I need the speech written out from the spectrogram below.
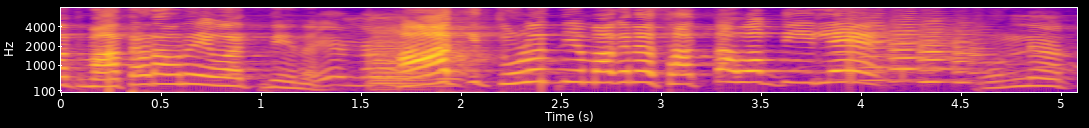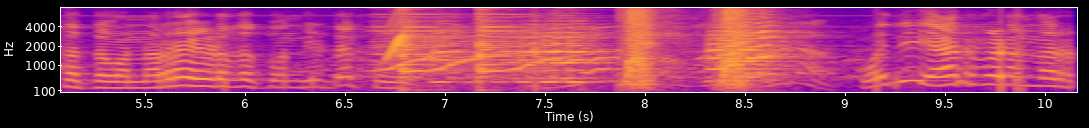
ಮತ್ ಮಾತಾಡವನ ಇವತ್ ನೀನು. ಏ, ನಾವು- ಹಾಕಿ ತುಳುದ್ ನೀ ಮಗನ ಸತ್ತ ಹೋಗ್ತಿ ಇಲ್ಲೇ. ಪುಣ್ಯ ಹತ್ತತ್ತ ಒಂದ್ ನರ ಹಿಡ್ದತ್ ಒಂದಿಟ್ಟ ಓದಿ ಯಾರು ಬೇಡ ಅಂದಾರ?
